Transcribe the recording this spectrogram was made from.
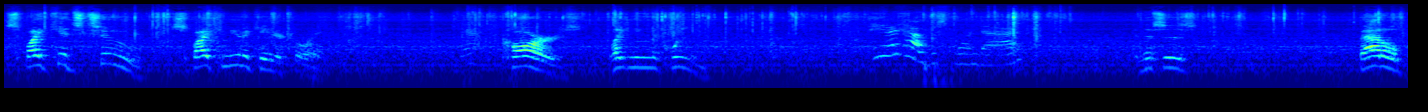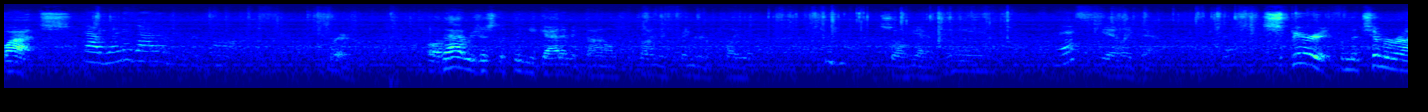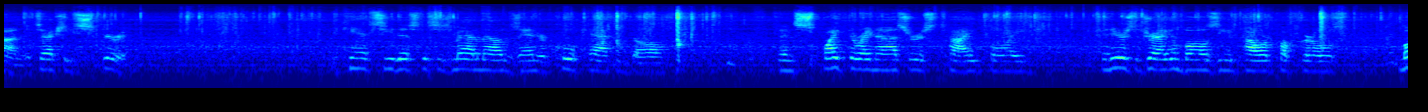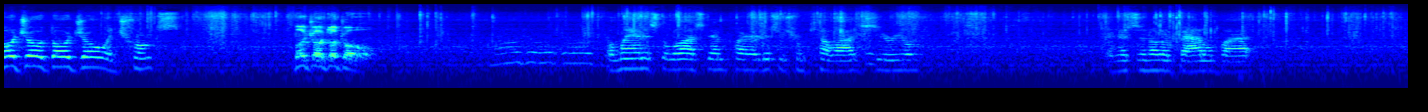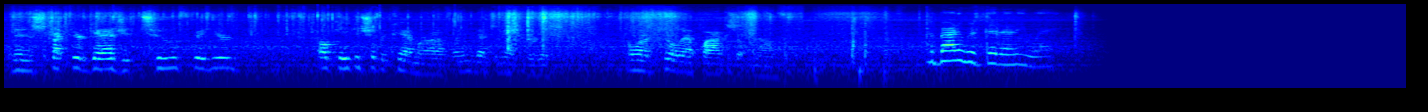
Spy Kids 2, Spy Communicator toy. Cars, Lightning McQueen. Hey, I have this one, Dad. And this is Battle Bots. That one is out of the box. Where? Oh, that was just the thing you got at McDonald's to put on your finger to play with. So, yeah. This. Yeah, like that. Spirit from the Tiburon. It's actually Spirit. You can't see this. This is Madame Alexander, cool Kathy doll. Then Spike the Rhinoceros Ty toy. Then here's the Dragon Ball Z and Powerpuff Girls. Mojo Jojo and Trunks. Mojo Jojo. Atlantis, the Lost Empire. This was from Kellogg's cereal. And this is another battle bot. Then Inspector Gadget 2 figure. Okay, you can shut the camera off. I think that's enough for this. I want to fill that box up now. The battery was dead anyway.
